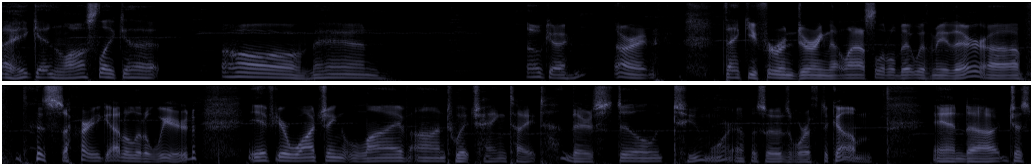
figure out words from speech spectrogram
I hate getting lost like that. Oh man. Okay. All right. Thank you for enduring that last little bit with me there. Uh, sorry, got a little weird. If you're watching live on Twitch, hang tight. There's still two more episodes worth to come. And uh, just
